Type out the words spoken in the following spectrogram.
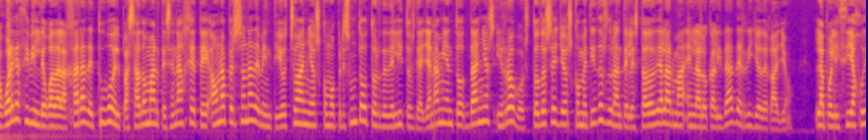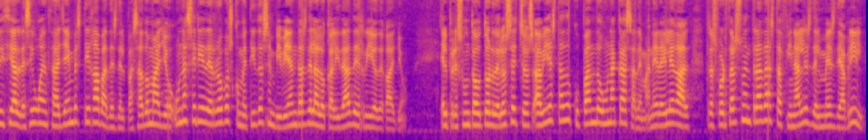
Guardia Civil de Guadalajara detuvo el pasado martes en Algete a una persona de 28 años como presunto autor de delitos de allanamiento, daños y robos, todos ellos cometidos durante el estado de alarma en la localidad de Rillo de Gallo. La Policía Judicial de Sigüenza ya investigaba desde el pasado mayo una serie de robos cometidos en viviendas de la localidad de Río de Gallo. El presunto autor de los hechos había estado ocupando una casa de manera ilegal tras forzar su entrada hasta finales del mes de abril,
